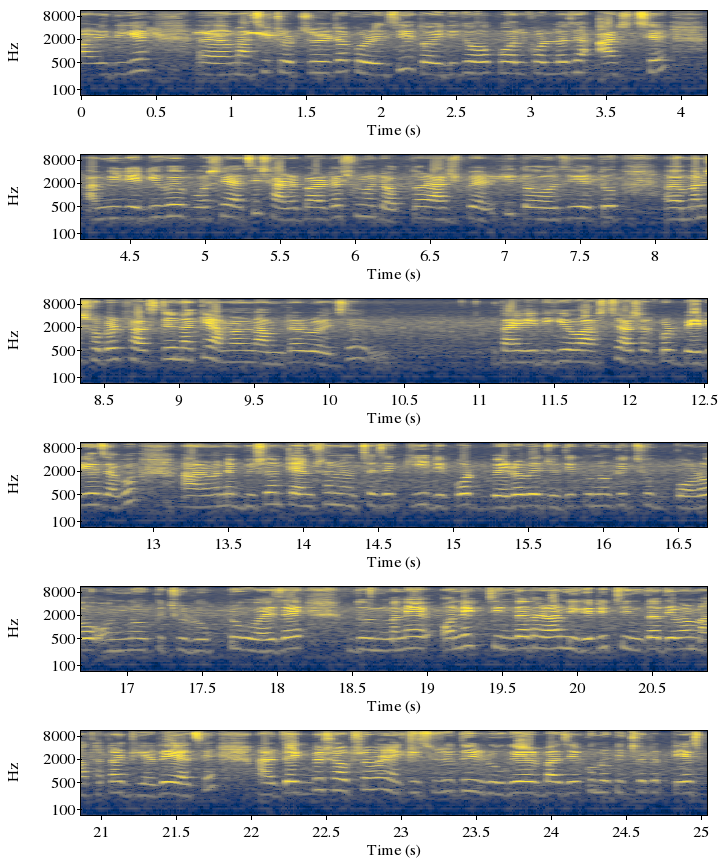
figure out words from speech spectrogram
আর এদিকে মাছের চচ্চড়িটা করেছি। তো এইদিকে ও কল করল যে আসছে। আমি রেডি হয়ে বসে আছি। সাড়ে বারোটার সময় ডক্টর আসবে আর কি। তো যেহেতু মানে সবার ফার্স্টেই নাকি আমার নামটা রয়েছে। তাই এদিকেও আসছে, আসার পর বেরিয়ে যাব। আর মানে ভীষণ টেনশন হচ্ছে যে কি রিপোর্ট বেরোবে, যদি কোনো কিছু বড় অন্য কিছু রূপটুক হয়ে যায় মানে অনেক চিন্তাধারা নেগেটিভ চিন্তা দিয়ে আমার মাথাটা ঘেরে আছে। আর দেখবে সবসময় না, কিছু যদি রোগের বা যে কোনো কিছু একটা টেস্ট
